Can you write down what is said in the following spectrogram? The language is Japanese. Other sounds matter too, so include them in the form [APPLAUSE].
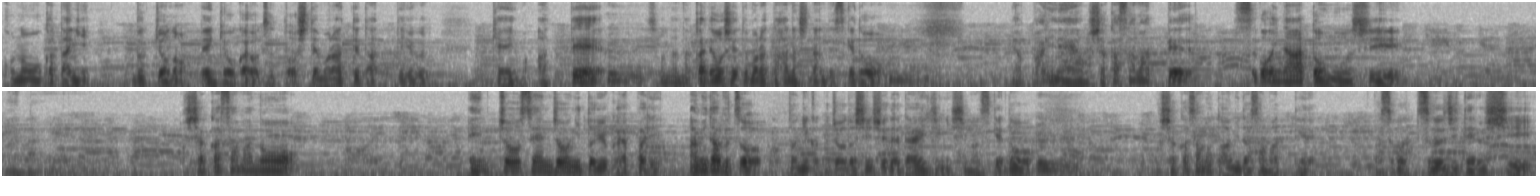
この方に仏教の勉強会をずっとしてもらってたっていう経緯もあって、うん。そんな中で教えてもらった話なんですけどうん。やっぱりねお釈迦様ってすごいなと思うしあのお釈迦様の延長線上にというかやっぱり阿弥陀仏をとにかく浄土真宗では大事にしますけど、うん。お釈迦様と阿弥陀様ってやっぱすごい通じてるし、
